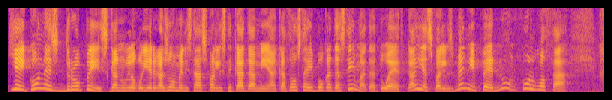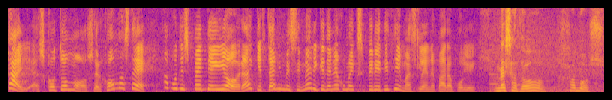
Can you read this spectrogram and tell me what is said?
Για εικόνες ντροπής κάνουν λόγο οι εργαζόμενοι στα ασφαλιστικά ταμεία, καθώς στα υποκαταστήματα του ΕΦΚΑ οι ασφαλισμένοι περνούν γολγοθά. Χάλια, σκοτωμός. Ερχόμαστε από τις 5 η ώρα και φτάνει μεσημέρι και δεν έχουμε εξυπηρετηθεί, μας λένε πάρα πολύ. Μέσα εδώ, χαμός.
